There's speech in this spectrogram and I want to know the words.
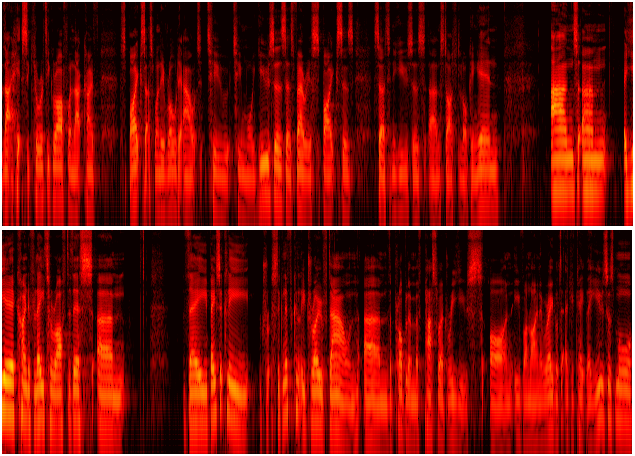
that hit security graph when that kind of spikes, that's when they rolled it out to, to more users. There's various spikes as certain users um, started logging in. And um, a year kind of later after this, um, they basically dr significantly drove down um, the problem of password reuse on EVE Online. They were able to educate their users more.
